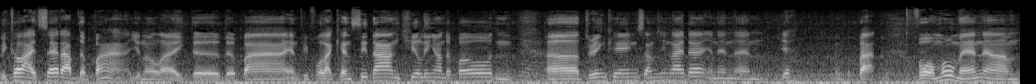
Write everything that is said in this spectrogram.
because I set up the bar, you know, like the the bar and people like can sit down chilling on the boat and Yeah. uh, drinking something like that, and then and yeah, but for a moment um,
